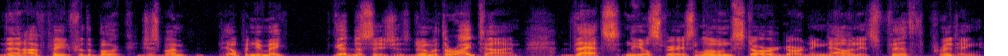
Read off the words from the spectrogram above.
then I've paid for the book just by helping you make good decisions. Do them at the right time. That's Neil Sperry's Lone Star Gardening, now in its fifth printing.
